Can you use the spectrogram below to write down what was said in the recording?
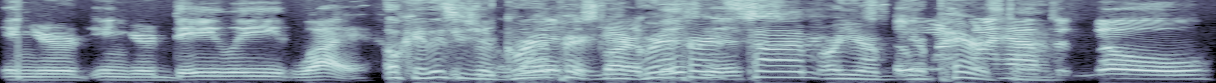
in your in your daily life. Okay, this If is your grandparents your grandparents' business, time or your So your I parents' have time? to know,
